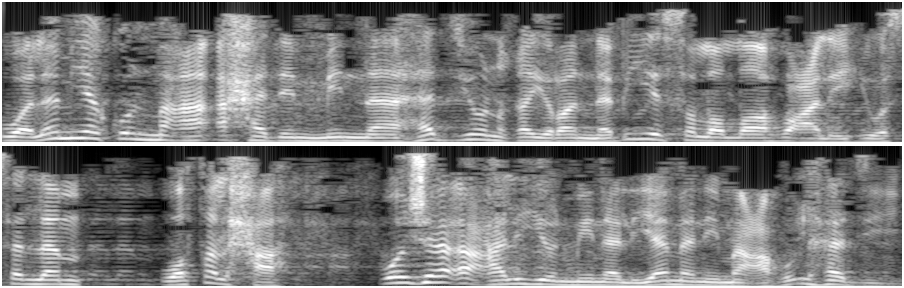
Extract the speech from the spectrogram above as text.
ولم يكن مع أحد منا هدي غير النبي صلى الله عليه وسلم وطلحة وجاء علي من اليمن معه الهدي.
